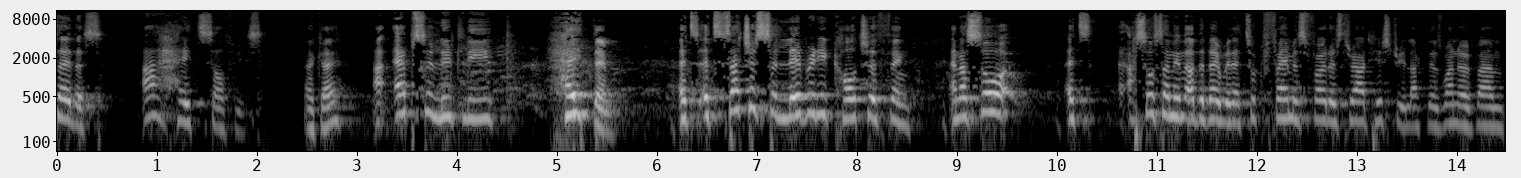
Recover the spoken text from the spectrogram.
say this? I hate selfies. Okay? I absolutely hate them. It's, it's such a celebrity culture thing. And I saw, it's, I saw something the other day where they took famous photos throughout history. Like there's one of um,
